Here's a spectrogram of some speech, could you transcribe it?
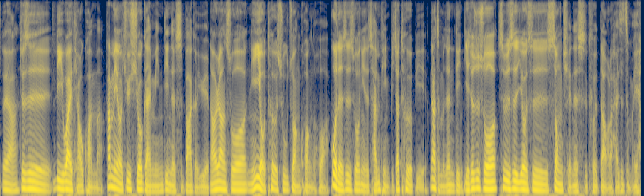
对啊，就是例外条款嘛，他没有去修改明定的十八个月，然后让说你有特殊状况的话，或者是说你的产品比较特别，那怎么认定？也就是说，是不是是又是送钱的时刻到了，还是怎么样，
